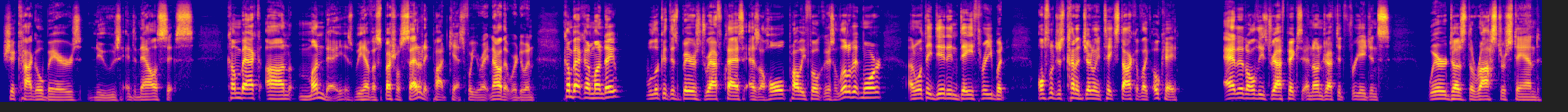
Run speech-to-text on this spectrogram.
Chicago Bears news and analysis. Come back on Monday, as we have a special Saturday podcast for you right now that we're doing. Come back on Monday. We'll look at this Bears draft class as a whole, probably focus a little bit more on what they did in day three, but also just kind of generally take stock of like, okay, added all these draft picks and undrafted free agents. Where does the roster stand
